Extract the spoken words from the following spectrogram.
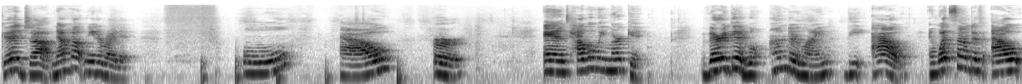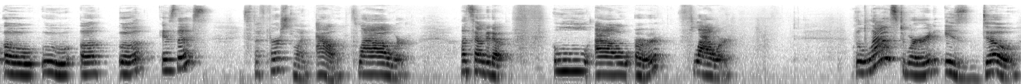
Good job. Now help me to write it. Ooh, ow, er. And how will we mark it? Very good. We'll underline the ow. And what sound of ow, o, oo, uh, uh is this? It's the first one. Ow. Flour. Let's sound it out. Ooh, er. Flour. The last word is dough.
